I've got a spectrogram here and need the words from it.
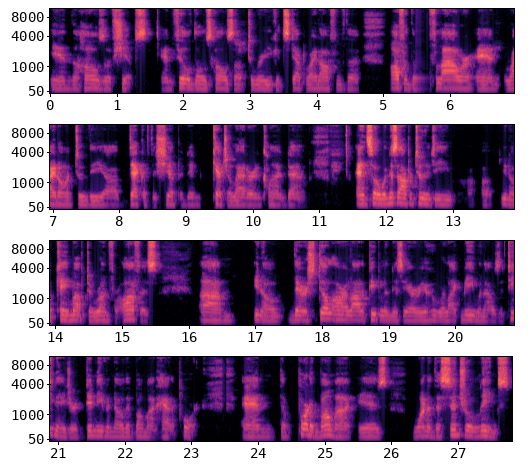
in the hulls of ships and filled those hulls up to where you could step right off of the off of the flour and right onto the uh, deck of the ship and then catch a ladder and climb down. And so when this opportunity, uh, uh you know, came up to run for office, um, you know, there still are a lot of people in this area who were like me when I was a teenager, didn't even know that Beaumont had a port. And the Port of Beaumont is one of the central links,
